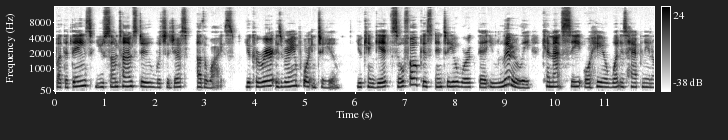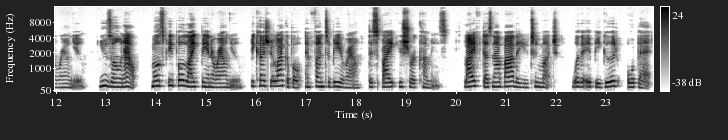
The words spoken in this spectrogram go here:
but the things you sometimes do would suggest otherwise. Your career is very important to you. You can get so focused into your work that you literally cannot see or hear what is happening around you. You zone out. Most people like being around you because you're likable and fun to be around despite your shortcomings. Life does not bother you too much, whether it be good or bad.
